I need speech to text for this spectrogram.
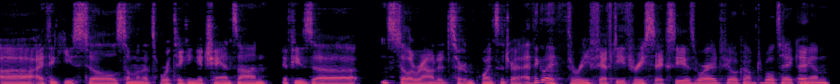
uh, I think he's still someone that's worth taking a chance on if he's uh, still around at certain points in the draft. I think like 350, 360 is where I'd feel comfortable taking hey, him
